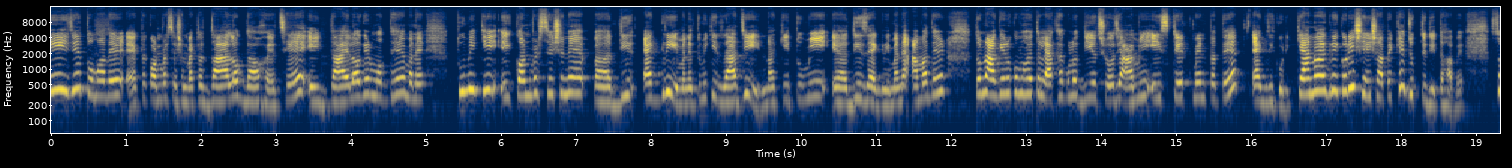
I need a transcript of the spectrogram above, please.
এই যে তোমাদের একটা কনভারসেশন বা একটা ডায়ালগ দেওয়া হয়েছে, এই ডায়ালগের মধ্যে মানে তুমি কি এই কনভারসেশনে অ্যাগ্রি মানে তুমি কি রাজি? নাকি তুমি ডিসঅ্যাগ্রি মানে আমাদের, তোমরা আগে এরকম হয়তো লেখাগুলো দিয়েছ যে আমি এই স্টেটমেন্টটাতে অ্যাগ্রি করি। কেন অ্যাগ্রি করি? সেই সাপেক্ষে যুক্তি দিতে হবে। সো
